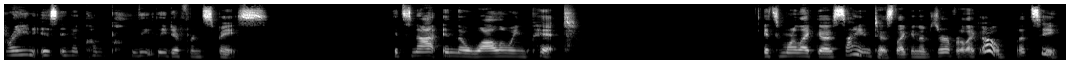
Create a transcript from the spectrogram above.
brain is in a completely different space. It's not in the wallowing pit. It's more like a scientist, like an observer, like, oh, let's see.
